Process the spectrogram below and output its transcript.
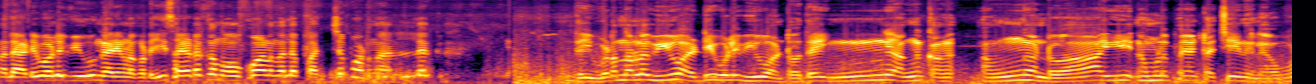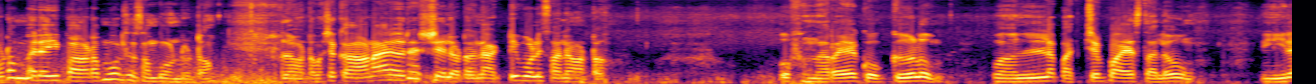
നല്ല അടിപൊളി വ്യൂവും കാര്യങ്ങളൊക്കെ ഉണ്ട്. ഈ സൈഡൊക്കെ നോക്കുവാണെങ്കിൽ നല്ല പച്ചപ്പാണ്. നല്ല ദേ ഇവിടെ നിന്നുള്ള വ്യൂ അടിപൊളി വ്യൂ ആണ് കേട്ടോ. അതെ ഇങ്ങ് അങ്ങ് അങ്ങ് കണ്ടോ? ആ ഈ നമ്മളിപ്പോൾ ഞാൻ ടച്ച് ചെയ്യുന്നില്ല. അവിടം വരെ ഈ പാടം പോലത്തെ സംഭവം ഉണ്ട് കേട്ടോ. അതാണ് കേട്ടോ. പക്ഷെ കാണാൻ ഒരു രക്ഷയില്ല കേട്ടോ. നല്ല അടിപൊളി സ്ഥലം കേട്ടോ. ഓഹ് നിറയെ കൊക്കുകളും നല്ല പച്ചപ്പായ സ്ഥലവും നീല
